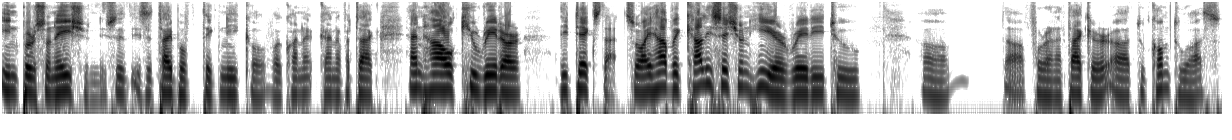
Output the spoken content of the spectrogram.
impersonation. It's a, type of technique of a kind of, kind of attack and how QRadar detects that. So I have a Kali session here ready to uh, uh, for an attacker uh, to come to us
